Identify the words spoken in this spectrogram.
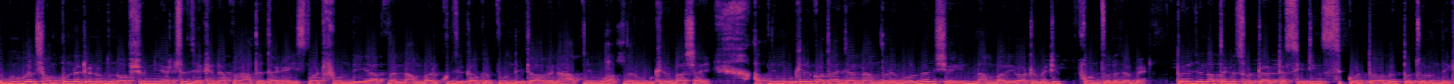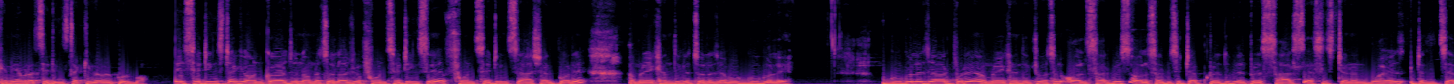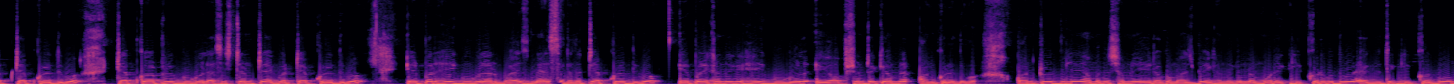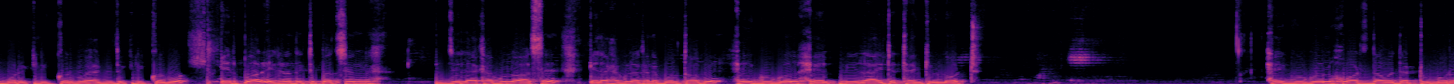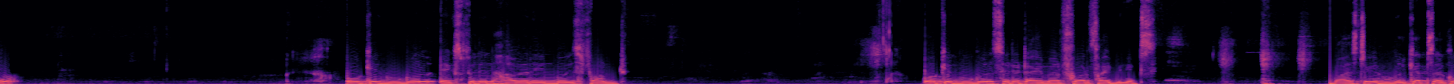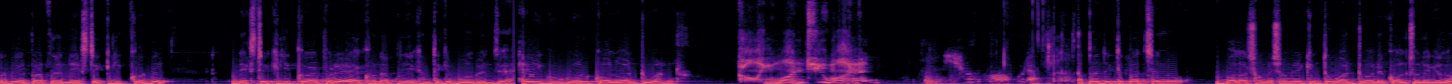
Google সম্পূর্ণ একটা নতুন অপশন নিয়ে আসছে, যেখানে আপনার হাতে থাকা স্মার্টফোন দিয়ে আপনার নাম্বার খুঁজে কাউকে ফোন দিতে হবে না। আপনি আপনার মুখের ভাষায়, আপনি মুখের কথা যার নাম ধরে বলবেন, সেই নাম্বারে অটোমেটিক ফোন চলে যাবে। তো এর জন্য আপনাকে ছোট্ট একটা সেটিংস করতে হবে। তো চলুন দেখে নিই আমরা সেটিংসটা কীভাবে করব। এই সেটিংসটাকে অন করার জন্য আমরা চলে আসব ফোন সেটিংসে ফোন সেটিংসে আসার পরে আমরা এখান থেকে চলে যাব গুগলে গুগলে যাওয়ার পরে আমরা এখানে দেখতে পাচ্ছেন অল সার্ভিস অল সার্ভিসে ট্যাপ করে দিব। এরপরে সার্চ অ্যাসিস্ট্যান্ট এন্ড ভয়েস এটাতে ট্যাপ ট্যাপ করে দিব। ট্যাপ করার পরে গুগল অ্যাসিস্ট্যান্টে একবার ট্যাপ করে দিব। এরপর hey Google and voice match এটাতে ট্যাপ করে দিব। এরপর এখান থেকে হেই গুগল এই অপশনটাকে আমরা অন করে দেব। অন করে দিলে আমাদের সামনে এরকম আসবে। এখান থেকে আমরা মোরে ক্লিক করব দেবো এগ্রিতে ক্লিক করব মোরে ক্লিক করব এগ্রিতে ক্লিক করব। এরপর এখানে দেখতে পাচ্ছেন যে লেখাগুলো আছে, এই লেখাগুলো এখানে বলতে হবে, hey Google help me write a thank you note hey Google what's the weather tomorrow okay Google explain how a rainbow is formed okay Google set a timer for five minutes ভয়েসটাকে Google capture করবে, এরপর আপনার নেক্সটে click করবেন। নেক্সটে click করার পরে এখন আপনি এখান থেকে বলবেন যে hey Google call one two one Calling 121. আপনারা দেখতে পাচ্ছেন বলার সঙ্গে সঙ্গে কিন্তু ওয়ান টু ওয়ানে কল চলে গেল।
